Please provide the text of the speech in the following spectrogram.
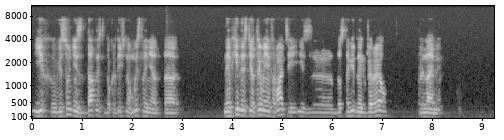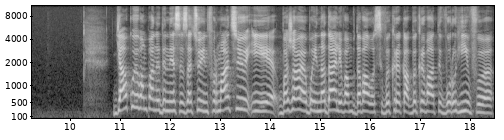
їх відсутність здатності до критичного мислення та необхідності отримання інформації із е, достовірних джерел, принаймні. Дякую вам, пане Денисе, за цю інформацію і бажаю, аби і надалі вам вдавалось викрика, викривати ворогів е,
